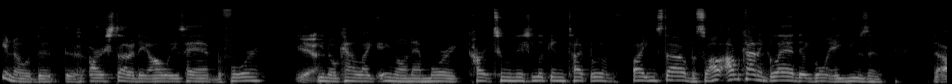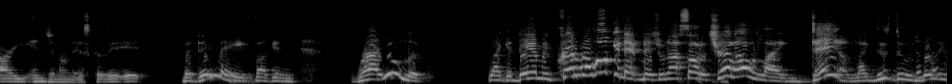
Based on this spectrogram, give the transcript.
you know, the the art style that they always had before. yeah. You know, kind of like you know in that more cartoonish looking type of fighting style. But so I, I'm kind of glad they're going and using the RE engine on this because it, it. But they made mm. fucking Ryu look like a damn incredible Hulk in that bitch. When I saw the trailer, I was like, damn, like this dude literally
